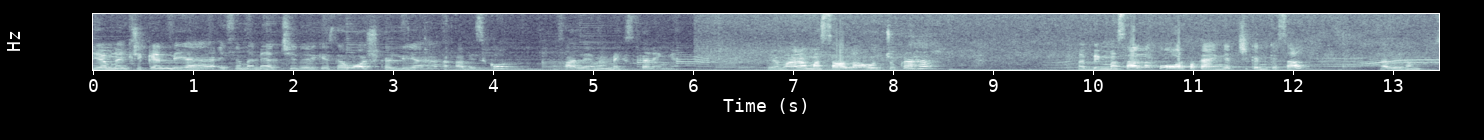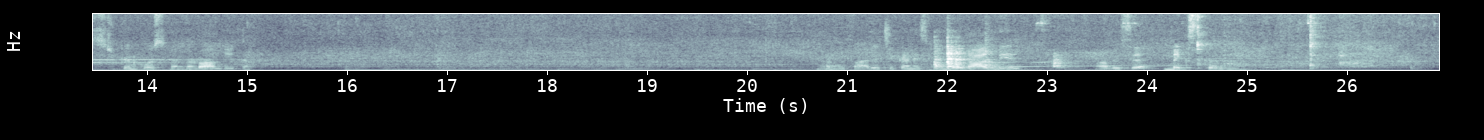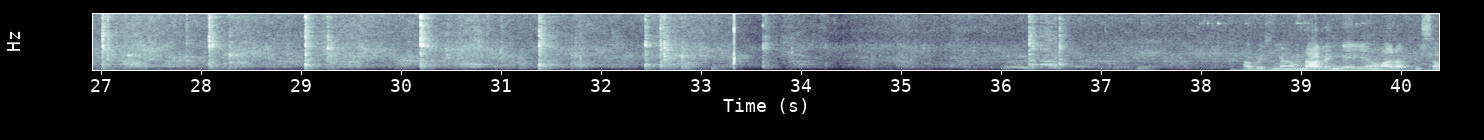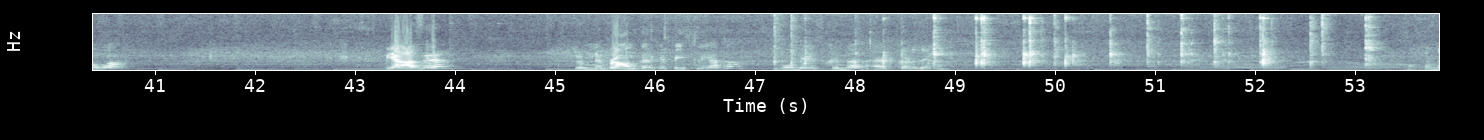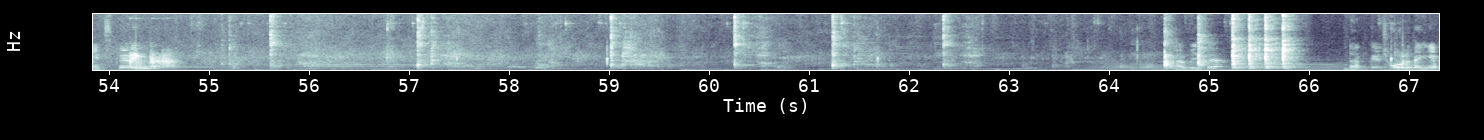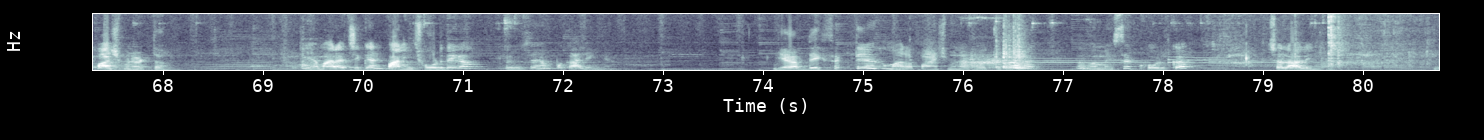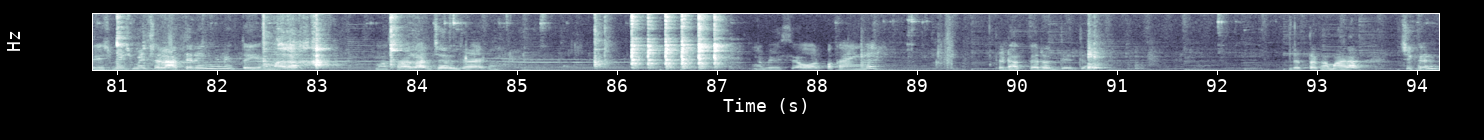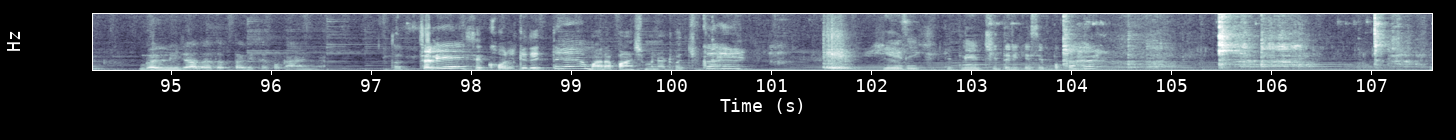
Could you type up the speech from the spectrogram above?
ये हमने चिकन लिया है, इसे मैंने अच्छी तरीके से वॉश कर लिया है। अब इसको मसाले में मिक्स करेंगे। ये हमारा मसाला हो चुका है। अभी मसाला को और पकाएँगे चिकन के साथ। अभी हम चिकन को इसके अंदर डाल देते हैं। मैंने सारे चिकन इसके अंदर डाल दिए। अब इसे मिक्स करेंगे। अब इसमें हम डालेंगे ये हमारा पिसा हुआ प्याज है, जो हमने ब्राउन करके पीस लिया था, वो भी इसके अंदर ऐड कर देंगे। मिक्स करेंगे। अब इसे ढक के छोड़ देंगे पाँच मिनट तक। ये हमारा चिकन पानी छोड़ देगा, फिर उसे हम पका लेंगे। ये आप देख सकते हैं, हमारा पाँच मिनट हो चुका है। अब हम इसे खोल कर चला लेंगे। बीच बीच में चलाते रहेंगे, नहीं तो ये हमारा मसाला जल जाएगा। अभी इसे और पकाएँगे, फिर ढक कर रख देते हैं। जब तक हमारा चिकन गल नहीं जाता, तब तक इसे पकाएँगे। तो चलिए इसे खोल के देखते हैं। हमारा पाँच मिनट हो चुका है। ये देखिए, कितनी अच्छी तरीके से पका है।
